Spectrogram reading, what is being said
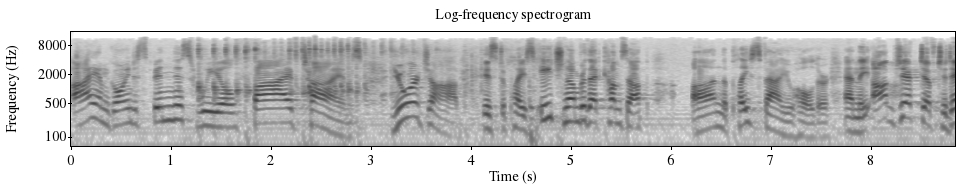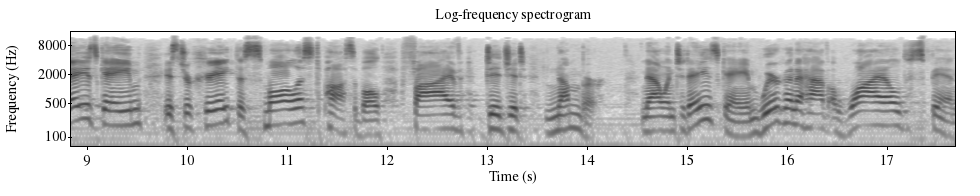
I am going to spin this wheel five times. Your job is to place each number that comes up on the place value holder. And the object of today's game is to create the smallest possible five digit number. Now, in today's game, we're going to have a wild spin.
